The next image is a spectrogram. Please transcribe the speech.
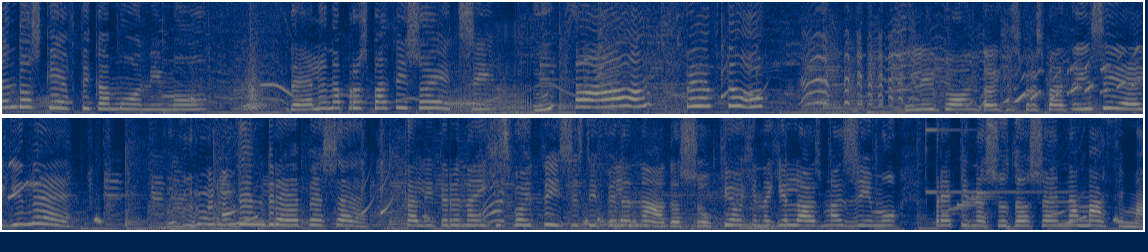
δεν το σκέφτηκα μόνη μου. Θέλω να προσπαθήσω έτσι. Α, πέφτω! Λοιπόν, το έχεις προσπαθήσει, έγινε; Δεν τρέπεσαι. Καλύτερα να έχεις βοηθήσει στη φιλενάδα σου και όχι να γελάς μαζί μου. Πρέπει να σου δώσω ένα μάθημα.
